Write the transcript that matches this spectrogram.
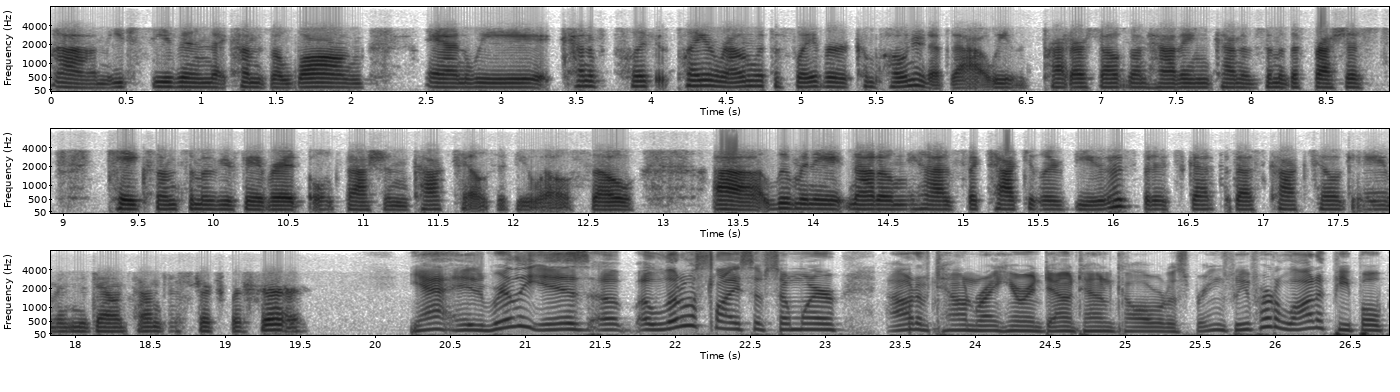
um, each season that comes along and we kind of play, play around with the flavor component of that. We pride ourselves on having kind of some of the freshest takes on some of your favorite old-fashioned cocktails, if you will. So, uh, Lumen8 not only has spectacular views, but it's got the best cocktail game in the downtown district for sure. Yeah, it really is a, a little slice of somewhere out of town right here in downtown Colorado Springs. We've heard a lot of people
